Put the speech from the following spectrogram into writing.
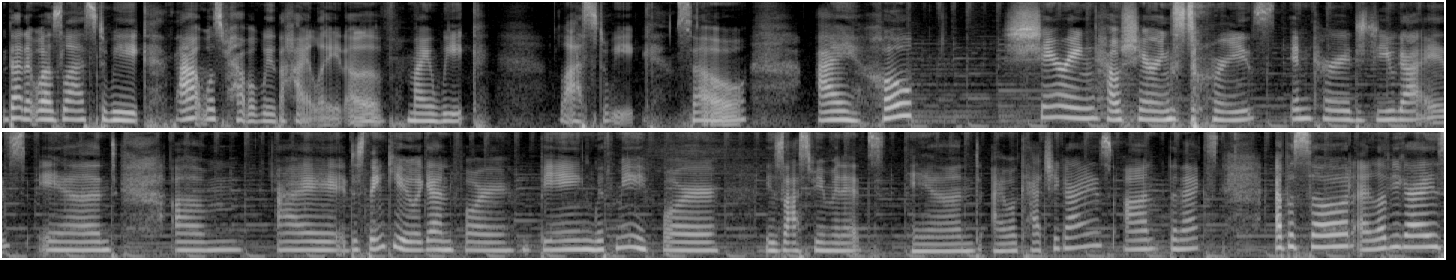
that it was last week. That was probably the highlight of my week last week. So I hope sharing how sharing stories encouraged you guys. And um, I just thank you again for being with me for these last few minutes. And I will catch you guys on the next episode. I love you guys.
